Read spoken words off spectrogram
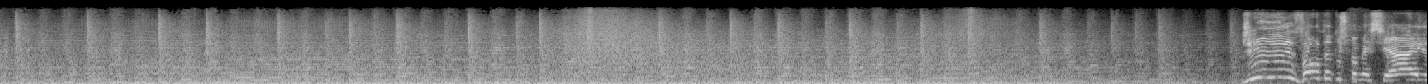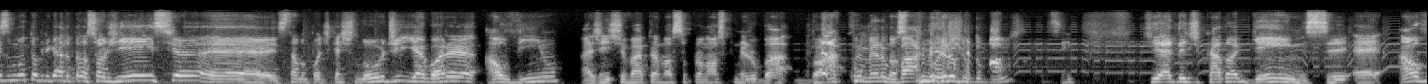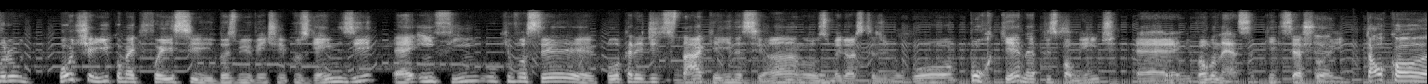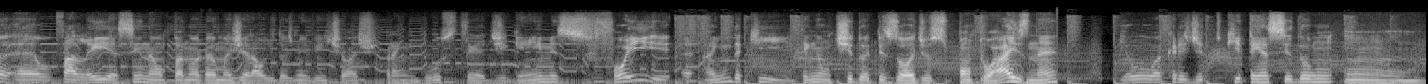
dos comerciais, muito obrigado pela sua audiência. É, está no podcast Load e agora, Alvinho, a gente vai para o nosso, primeiro bla, bloco. primeiro nosso primeiro do Blues. Sim, que é dedicado a games. É, Álvaro, Conte aí como é que foi esse 2020 para os games e, é, enfim, o que você colocaria de destaque aí nesse ano, os melhores que você jogou, por quê, né, principalmente. É, e vamos nessa. O que, que você achou aí? Tal qual é, eu falei, assim, né, um panorama geral de 2020, eu acho, para a indústria de games, foi, é, ainda que tenham tido episódios pontuais, né, eu acredito que tenha sido um, um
